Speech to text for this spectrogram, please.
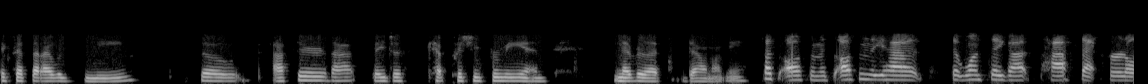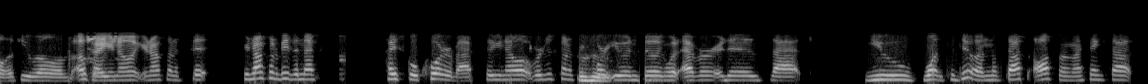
accept that I was me So after that, they just kept pushing for me and never let down on me. That's awesome. It's awesome that you had that once they got past that hurdle, if you will, of okay, you know what, you're not going to fit, you're not going to be the next high school quarterback. So you know what, we're just going to support Mhm. you in doing whatever it is that you want to do, and that's awesome. I think that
